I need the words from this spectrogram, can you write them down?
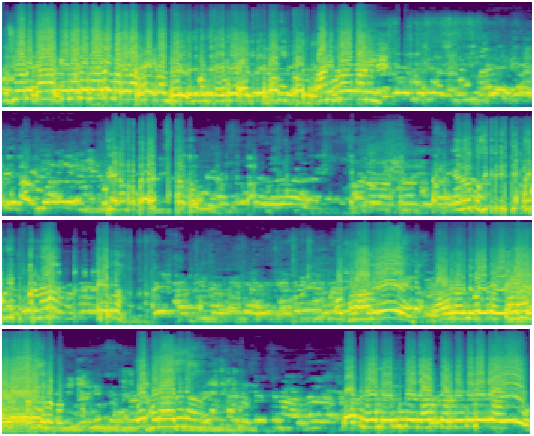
ਤੁਸੀਂ ਉਹਦੇ ਜਾ ਅੱਗੇ ਲਾ ਦੋ ਜਾ ਮਗਰ ਰੱਖ ਕੇ ਬੰਦੇ ਬੰਦੇ ਹੈਗੇ ਪਾਣੀ ਬਣਾਓ ਪਾਣੀ ਇਹਨੂੰ ਤੁਸੀਂ ਪੜਨਾ ਉਹ ਫੜਾ ਦੇ। ਰਾਮ ਨਾਲ ਉਹ ਫੜਾ ਦੇ। ਨਾ। ਆਪਣੇ ਮੈਨੂੰ ਦੇ ਯਾਦ ਕਰਦੇ ਚਲੇ ਭਰਾਵੋ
